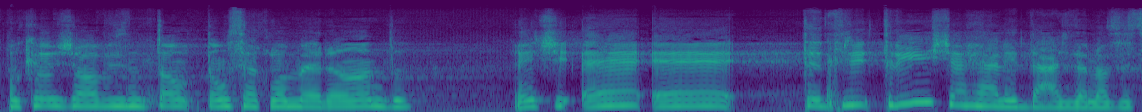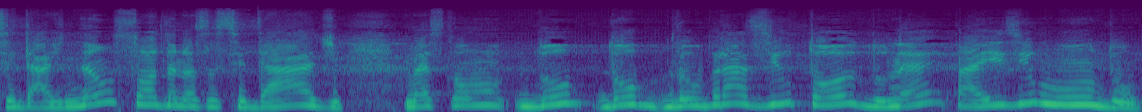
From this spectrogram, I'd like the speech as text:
porque os jovens não estão se aglomerando. A gente é, é triste a realidade da nossa cidade, não só da nossa cidade, mas como do, do, do, Brasil todo, né? País e o mundo.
